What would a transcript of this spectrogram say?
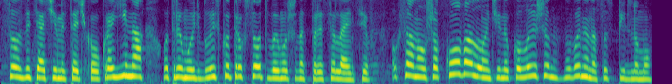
СОС Дитяче містечко Україна отримують близько 300 вимушених переселенців. Оксана Ушакова, Леонтій Николишин. Новини на Суспільному.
